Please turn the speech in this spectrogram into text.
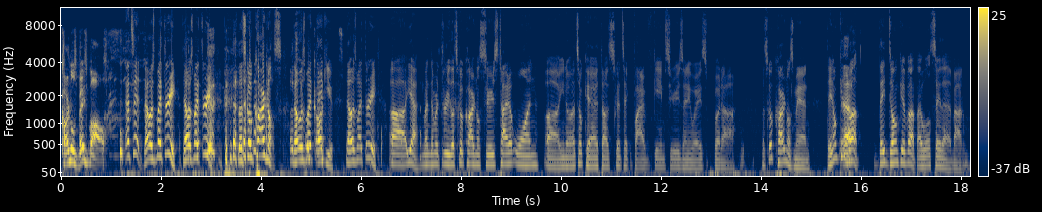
Cardinals baseball. That's it. That was my three. That was my three. Let's go Cardinals. that was my thank you. That was my three. Uh, yeah, my number three. Let's go Cardinals series tied at one. Uh, you know that's okay. I thought it's gonna take five game series anyways, but uh, let's go Cardinals, man. They don't give Yeah. up. They don't give up. I will say that about them.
